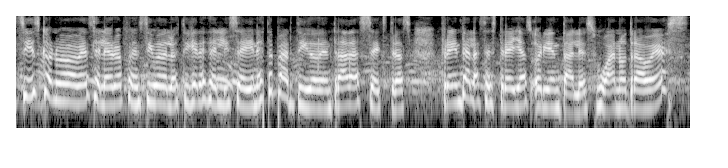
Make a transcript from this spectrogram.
Francisco, nueva vez el héroe ofensivo de los Tigres del Licey en este partido de entradas extras frente a las Estrellas Orientales. Juan, otra vez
